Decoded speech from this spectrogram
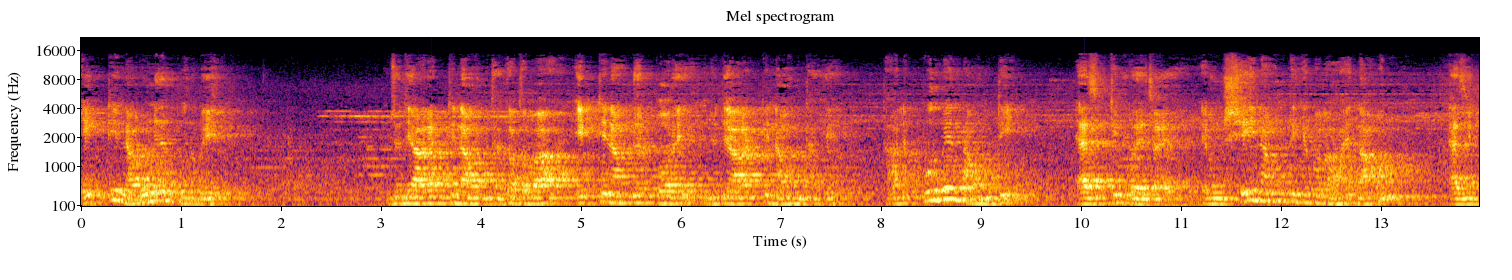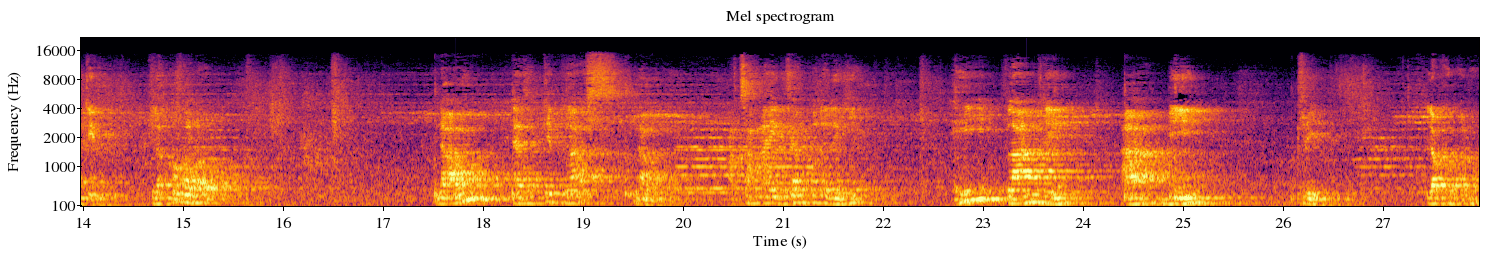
একটি নাউনের পূর্বে যদি আরেকটি নাউন থাকে অথবা একটি নাউনের পরে যদি আরেকটি নাউন থাকে, তাহলে পূর্বের নাউনটি অ্যাজেক্টিভ হয়ে যায় এবং সেই নাউনটিকে বলা হয় নাউন অ্যাজেক্টিভ লক্ষ্য করো। Noun adjective plus noun. আচ্ছা আমরা এক্সাম্পলে দেখি। He planted a big tree লক্ষ্য করো।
